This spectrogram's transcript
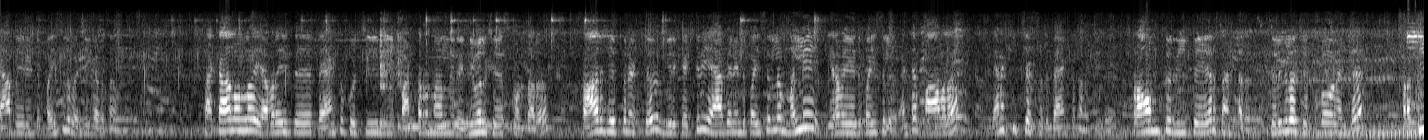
యాభై రెండు పైసలు వడ్డీ కడతాం. సకాలంలో ఎవరైతే బ్యాంకుకు వచ్చి మీ పంట రుణాలను రెన్యువల్ చేసుకుంటారో సార్ చెప్పినట్టు మీరు కట్టిన యాభై రెండు పైసల్లో మళ్ళీ ఇరవై ఐదు పైసలు అంటే పావల వెనక్కి ఇచ్చేస్తుంది బ్యాంకు మనకి. ప్రాంప్ట్ రీపేయర్స్ అంటారు. తెలుగులో చెప్పుకోవాలంటే ప్రతి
